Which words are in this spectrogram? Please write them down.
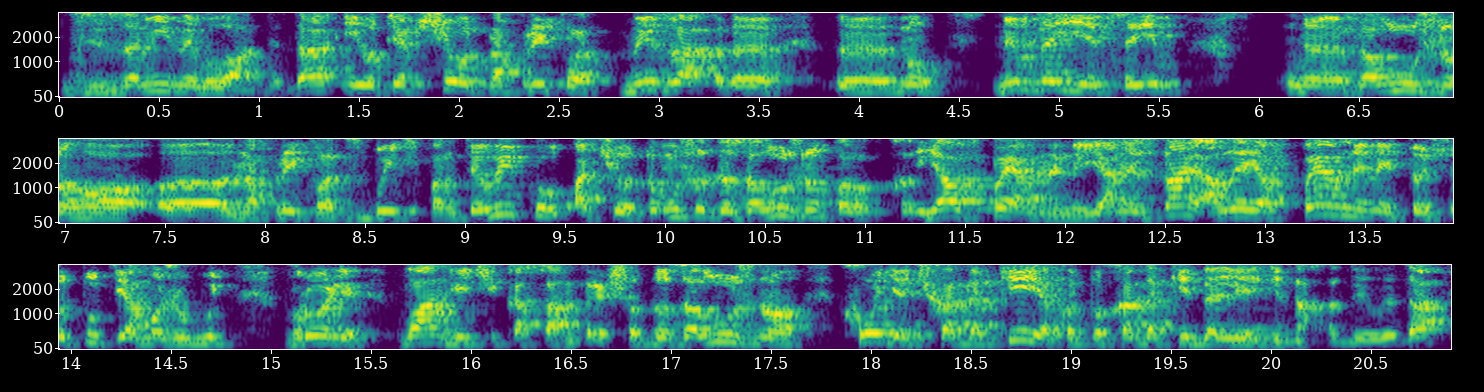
з- заміни влади. Да? І от якщо, наприклад, не за е, е, ну не вдається їм. Е, Залужного, е, наприклад, збить з пантелику. А чого? Тому що до залужного я впевнений, я не знаю, але я впевнений, то що тут я можу бути в ролі Ванги чи Касандри, що до залужного ходять хадаки, як ото хадаки до Леніна ходили. Да?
